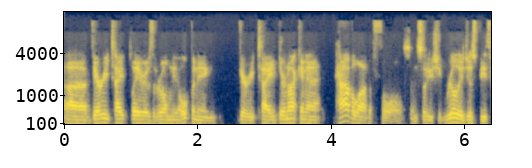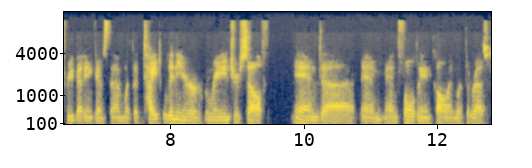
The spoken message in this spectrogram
uh, very tight players that are only opening very tight, they're not going to have a lot of falls, and so you should really just be three betting against them with a tight linear range yourself and uh and and folding and calling with the rest.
